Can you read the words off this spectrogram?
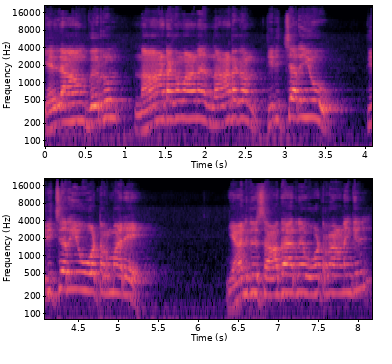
എല്ലാം വെറും നാടകമാണ്. നാടകം. തിരിച്ചറിയൂ. തിരിച്ചറിയൂ വോട്ടർമാരെ. ഞാനിതൊരു സാധാരണ വോട്ടറാണെങ്കിൽ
